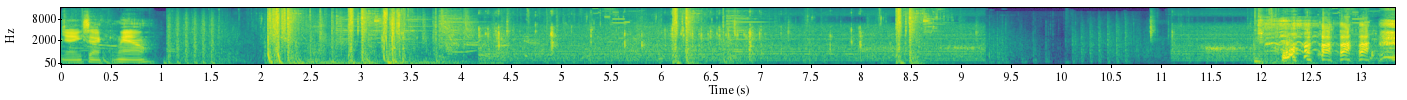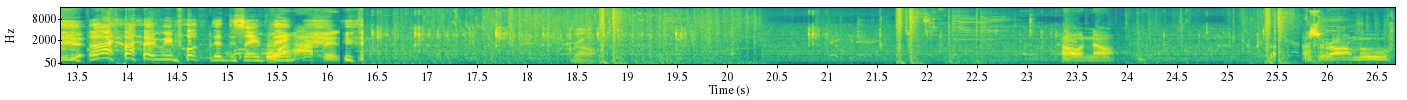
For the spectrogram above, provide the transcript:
Yeah, exactly. Wow. we both did the same thing. What happened? Bro. Oh no. That's the wrong move.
